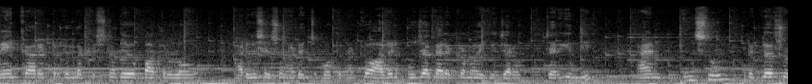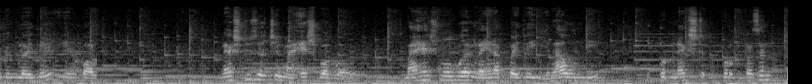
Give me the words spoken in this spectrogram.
మెయిన్ క్యారెక్టర్ కింద కృష్ణదేవ్ పాత్రలో అడ్మినిస్ట్రేషన్ నటించబోతున్నట్లు ఆల్రెడీ పూజా కార్యక్రమం అయితే జర జరిగింది. అండ్ ఇన్ సూన్ రెగ్యులర్ షూటింగ్లో అయితే ఈయన పాల్ నెక్స్ట్ న్యూస్ వచ్చి మహేష్ బాబు గారు. మహేష్ బాబు గారు లైనప్ అయితే ఇలా ఉంది. ఇప్పుడు నెక్స్ట్ ఇప్పుడు ప్రజెంట్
